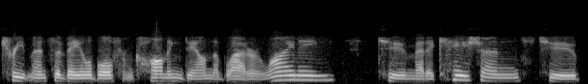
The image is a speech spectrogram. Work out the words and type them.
treatments available from calming down the bladder lining to medications to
